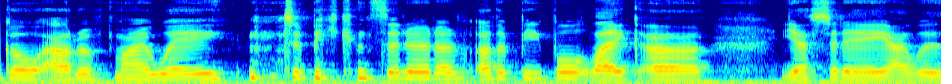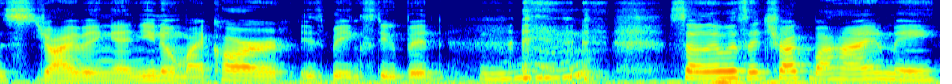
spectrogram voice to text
go out of my way to be considerate of other people. Like uh yesterday I was driving and you know my car is being stupid. Mhm. so there was a truck behind me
